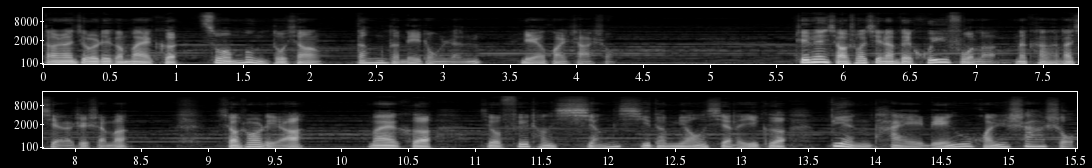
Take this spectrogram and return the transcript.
当然就是这个麦克做梦都想当的那种人——连环杀手。这篇小说既然被恢复了，那看看他写的是什么。小说里啊，麦克就非常详细的描写了一个变态连环杀手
